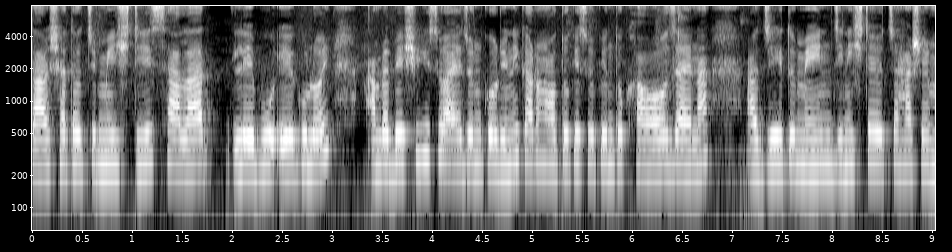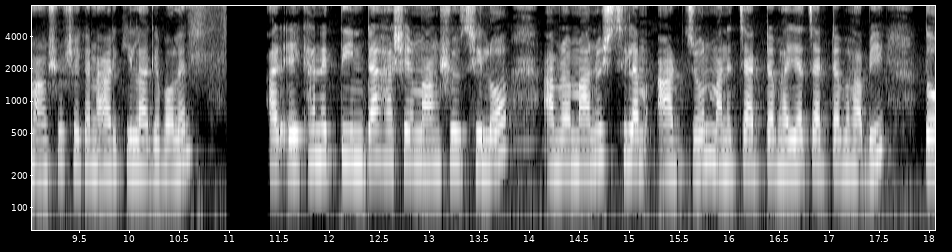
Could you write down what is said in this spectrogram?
তার সাথে হচ্ছে মিষ্টি, সালাদ, লেবু এগুলোই আমরা বেশি কিছু আয়োজন করিনি কারণ অত কিছু কিন্তু খাওয়াও যায় না। আর যেহেতু মেইন জিনিসটাই হচ্ছে হাঁসের মাংস, সেখানে আর কি লাগে বলেন? আর এখানে তিনটা হাঁসের মাংস ছিল। আমরা মানুষ ছিলাম আটজন মানে চারটা ভাইয়া, চারটা ভাবি। তো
